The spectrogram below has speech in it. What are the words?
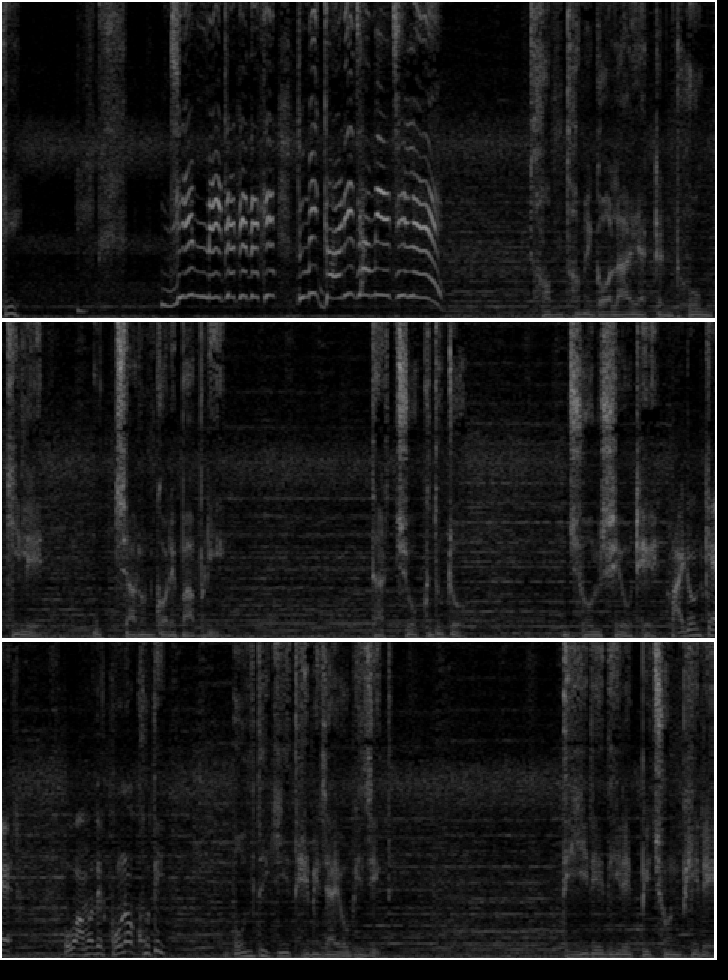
কে? যে মেয়েটাকে দেখে তুমি গাড়ি থামিয়েছিলে! থমথমে গলায় একটা ঢোক গিলে উচ্চারণ করে পাপড়ি। তার চোখ দুটো ঝলসে ওঠে। আই ডোন্ট কেয়ার ও আমাদের কোনো ক্ষতি। বলতে গিয়ে থেমে যায় অভিজিৎ। ধীরে ধীরে পিছন ফিরে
